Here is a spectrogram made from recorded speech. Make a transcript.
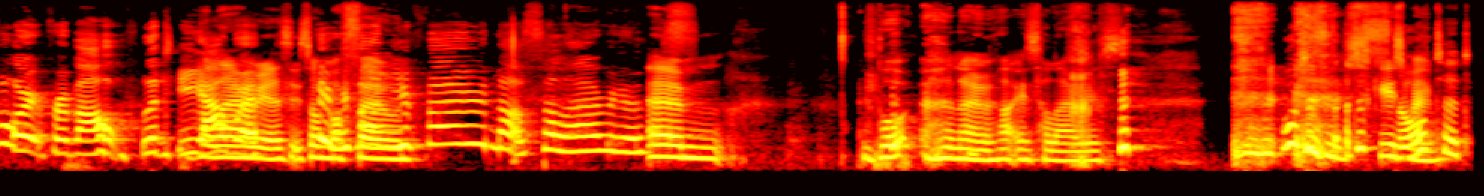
for it for about bloody hour. Hilarious, it's on it my was phone. on your phone. That's hilarious. Um, but no, that is hilarious. what is just, just excuse me. snorted.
